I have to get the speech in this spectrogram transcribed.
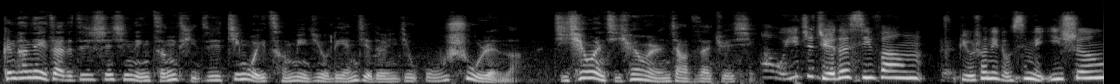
跟他内在的这些身心灵整体这些精微层面已经有连结的人，已经无数人了。几千万、几千万人这样子在觉醒啊！我一直觉得西方，比如说那种心理医生，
